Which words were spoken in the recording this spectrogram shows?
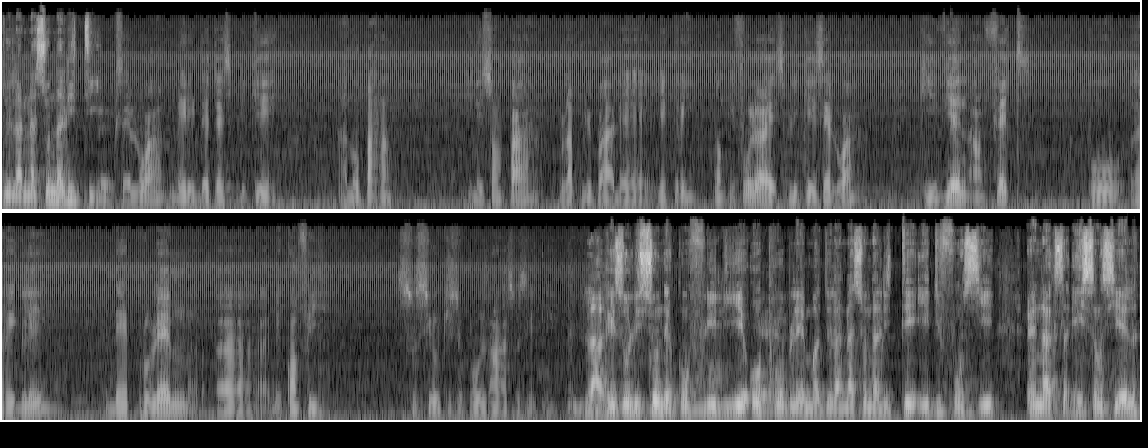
de la nationalité. Ces lois méritent d'être expliquées à nos parents qui ne sont pas pour la plupart des lettrés. Donc il faut leur expliquer ces lois qui viennent en fait pour régler des problèmes euh, de conflits sociaux qui se posent dans la société. La résolution des conflits liés aux problèmes de la nationalité et du foncier, un axe essentiel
